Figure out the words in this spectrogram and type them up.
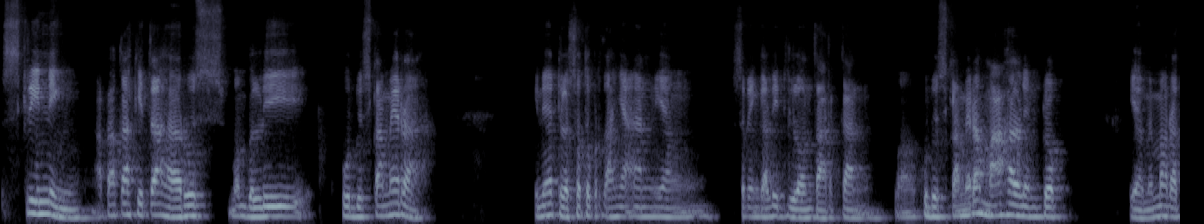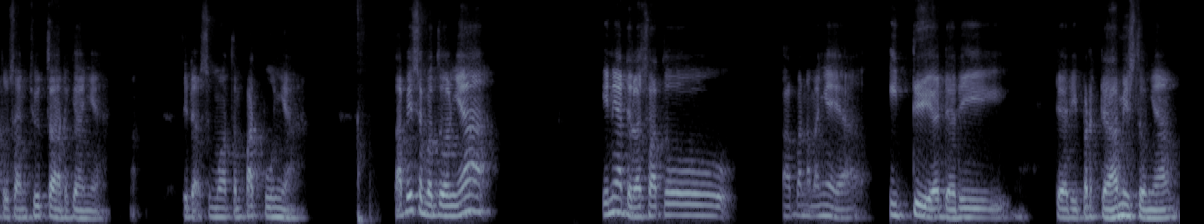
screening? Apakah kita harus membeli kudus kamera ini adalah suatu pertanyaan yang sering kali dilontarkan. Kudus kamera mahal nih dok. Ya memang ratusan juta harganya. Tidak semua tempat punya. Tapi sebetulnya ini adalah suatu apa namanya ya ide ya dari dari Perdami sebetulnya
